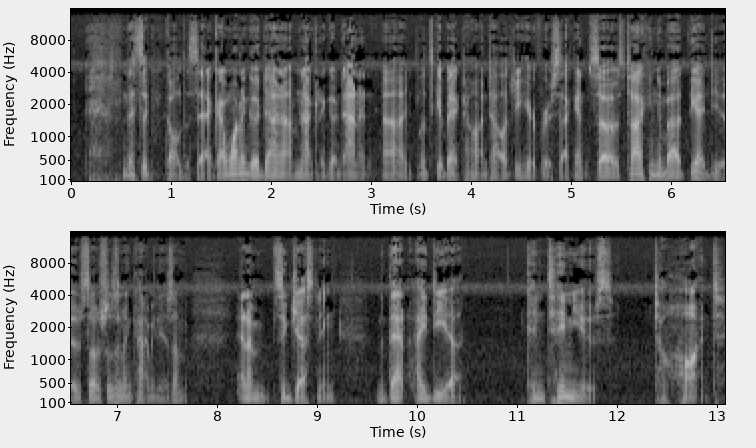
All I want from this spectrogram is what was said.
That's a cul de sac. I want to go down it. I'm not going to go down it. Uh, let's get back to hauntology here for a second. So I was talking about the idea of socialism and communism, and I'm suggesting that that idea continues to haunt,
